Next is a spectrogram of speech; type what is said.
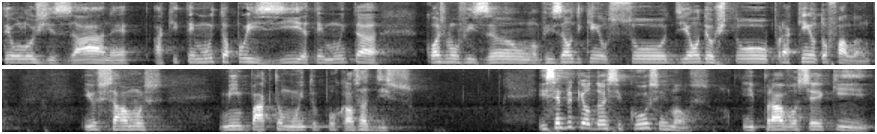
teologizar, né? Aqui tem muita poesia, tem muita cosmovisão, visão de quem eu sou, de onde eu estou, para quem eu estou falando. E os salmos me impactam muito por causa disso. E sempre que eu dou esse curso, irmãos, e para você que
